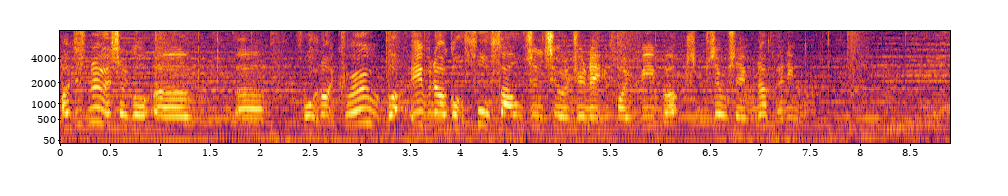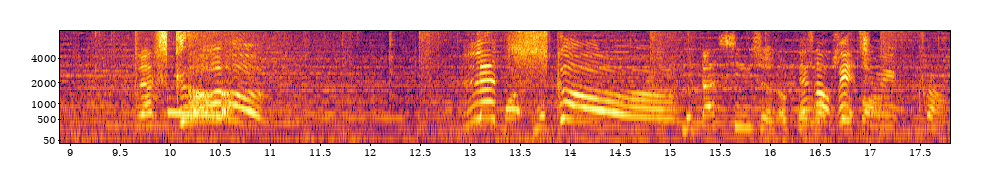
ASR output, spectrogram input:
I just noticed I got uh, uh, Fortnite crew, but even though I got 4,285 V-Bucks, I'm still saving up anyway. Let's go! Let's What- go! The best season of There's no Fortnite so far. victory crown.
